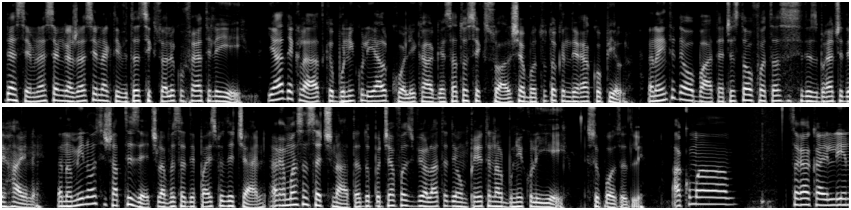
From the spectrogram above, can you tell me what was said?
De asemenea, se angajase în activități sexuale cu fratele ei. Ea a declarat că bunicul ei alcoolic a agresat-o sexual și a bătut-o când era copil. Înainte de a o bate, acesta o făța să se dezbrace de haine. În 1970, la vârsta de 14 ani, a rămas însăcinată după ce a fost violată de un prieten al bunicului ei, supposedly. Acum, săraca Eileen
